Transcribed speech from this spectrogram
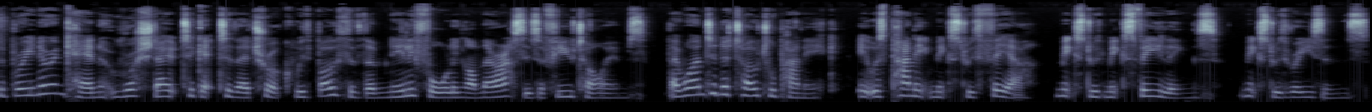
Sabrina and Ken rushed out to get to their truck, with both of them nearly falling on their asses a few times. They weren't in a total panic. It was panic mixed with fear, mixed with mixed feelings, mixed with reasons.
